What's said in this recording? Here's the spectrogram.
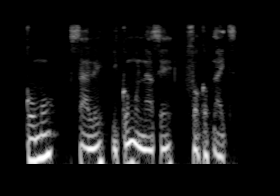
cómo sale y cómo nace Fuck Up Nights.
